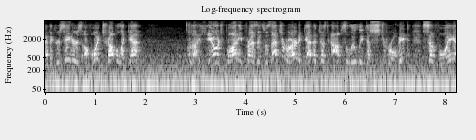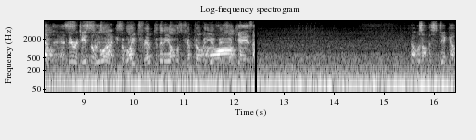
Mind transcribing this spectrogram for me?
and the Crusaders avoid trouble again. A huge body presence. Was that Girard again that just absolutely destroyed Savoy Oh, as they were chasing the loose puck? Savoy tripped, and then he almost tripped over the Oh, official. okay. Is that... that was on the stick of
